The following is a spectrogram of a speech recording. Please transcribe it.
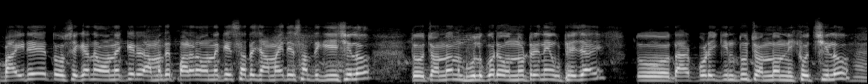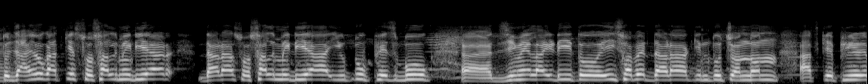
বাইরে তো সেখানে অনেকের আমাদের পাড়ার অনেকের সাথে জামাইদের সাথে গিয়েছিল। তো চন্দন ভুল করে অন্য ট্রেনে উঠে যায়। তো তারপরেই কিন্তু চন্দন নিখোঁজ ছিল। হ্যাঁ। তো যাই হোক আজকে সোশ্যাল মিডিয়ার দ্বারা social media YouTube Facebook Gmail ID তো এই সবের দ্বারা কিন্তু চন্দন আজকে ফিরে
